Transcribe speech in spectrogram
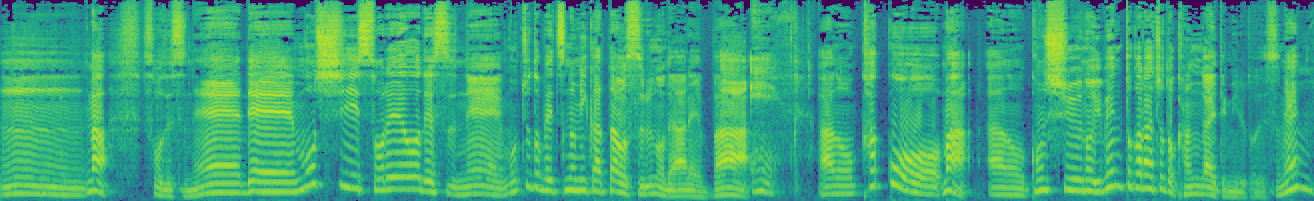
うん。まあ、そうですね。で、もしそれをですね、もうちょっと別の見方をするのであれば、ええ。あの、過去、まあ、あの、今週のイベントからちょっと考えてみるとですね、うん、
